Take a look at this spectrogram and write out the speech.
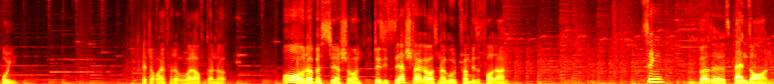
Boing. Hätte auch einfach darüber laufen können. Ne? Oh, da bist du ja schon. Du siehst sehr stark aus. Na gut, fangen wir sofort an. Zing versus Benson.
